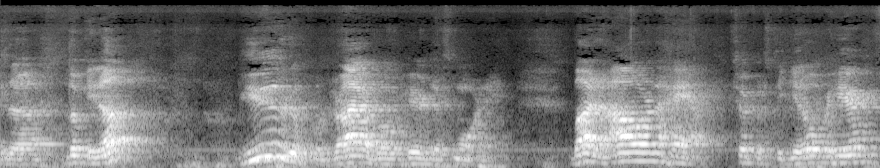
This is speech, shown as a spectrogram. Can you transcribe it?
Is uh, looking up. Beautiful drive over here this morning. About an hour and a half took us to get over here.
